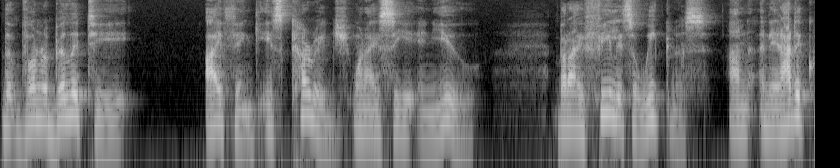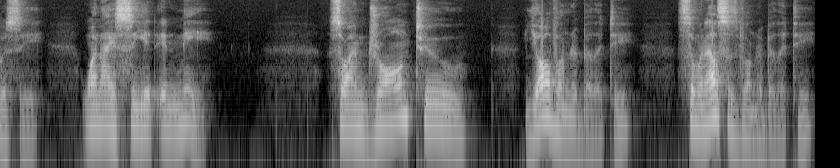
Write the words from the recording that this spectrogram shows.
That vulnerability I think is courage when I see it in you, but I feel it's a weakness and an inadequacy when I see it in me. So I'm drawn to your vulnerability, someone else's vulnerability,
